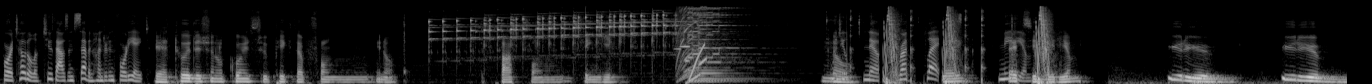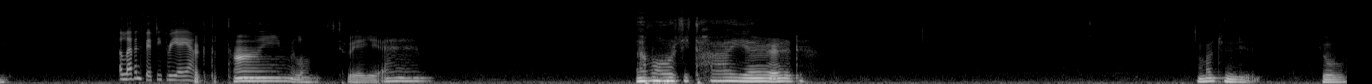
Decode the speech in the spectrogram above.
for a total of 2,748. Yeah, two additional coins we picked up from, you know, platform thingy. No. Would you no run play Play. medium Let's see, medium. Medium. Medium. 11:53 a.m. Check the time, 11.53 a.m. I'm already tired. Imagine you- you're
